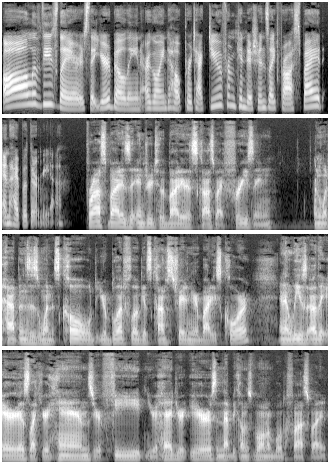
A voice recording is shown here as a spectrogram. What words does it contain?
All of these layers that you're building are going to help protect you from conditions like frostbite and hypothermia. Frostbite is an injury to the body that's caused by freezing. And what happens is when it's cold, your blood flow gets concentrated in your body's core and it leaves other areas like your hands, your feet, your head, your ears, and that becomes vulnerable to frostbite.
